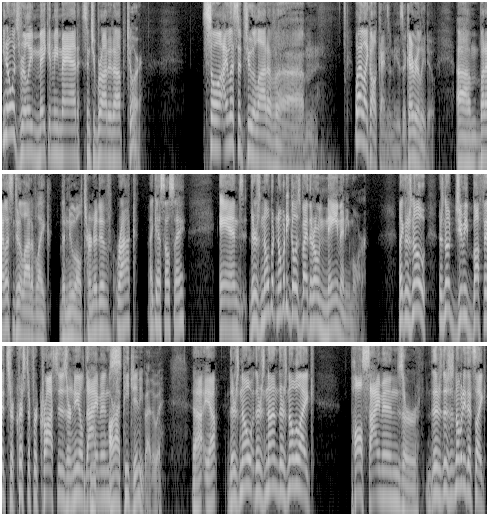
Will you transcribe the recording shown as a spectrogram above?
You know what's really making me mad since you brought it up? Sure. So I listen to a lot of, um, well, I like all kinds of music. I really do. Um, but I listen to a lot of like the new alternative rock, I guess I'll say. And there's no, but nobody goes by their own name anymore. Like there's no, there's no Jimmy Buffett's or Christopher Crosses or Neil Diamonds. R.I.P. Jimmy, by the way. Uh, yeah. There's no, there's none, there's no like Paul Simons or there's, there's nobody that's like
